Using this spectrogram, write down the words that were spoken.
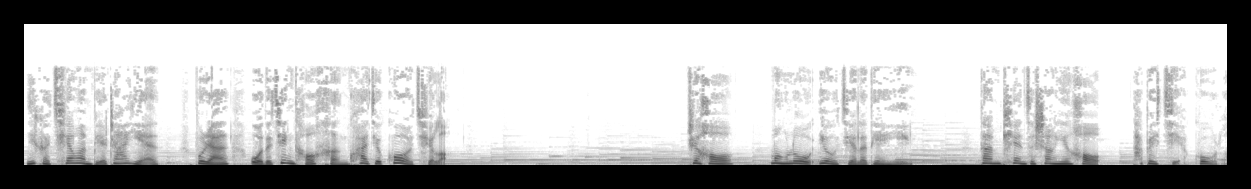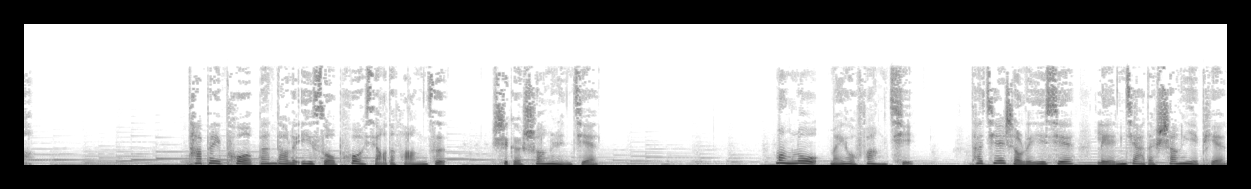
你可千万别眨眼，不然我的镜头很快就过去了。”之后，梦露又接了电影，但片子上映后，他被解雇了。他被迫搬到了一所破小的房子。是个双人间。梦露没有放弃，她接手了一些廉价的商业片，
